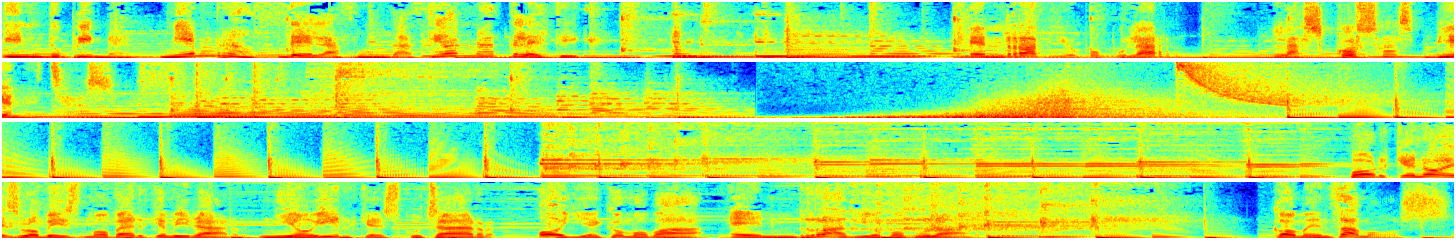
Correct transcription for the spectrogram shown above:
Indupime, miembro de la Fundación Athletic. En Radio Popular, las cosas bien hechas. Porque no es lo mismo ver que mirar, ni oír que escuchar. Oye cómo va en Radio Popular. Comenzamos.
